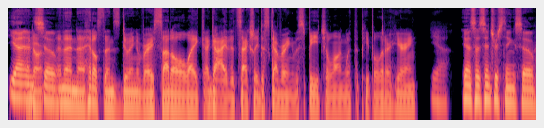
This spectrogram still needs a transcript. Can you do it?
yeah, and so and then uh, Hiddleston's doing a very subtle, like a guy that's actually discovering the speech along with the people that are hearing. Yeah, Yeah, so it's interesting. So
